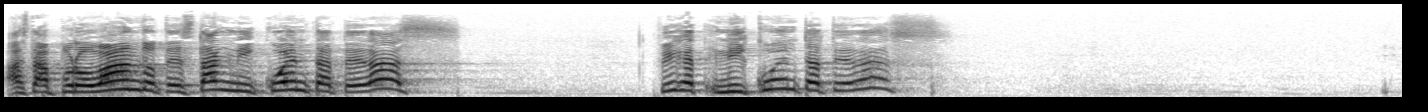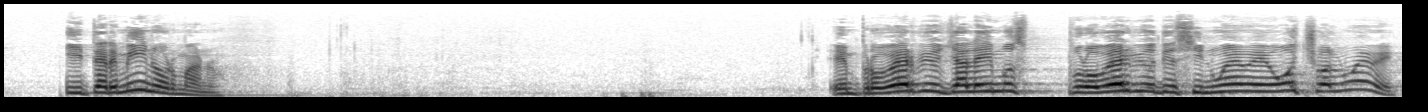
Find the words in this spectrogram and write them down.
Hasta probándote están, ni cuenta te das. Fíjate, ni cuenta te das. Y termino, hermano. En Proverbios ya leímos Proverbios 19, 8 al 9.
